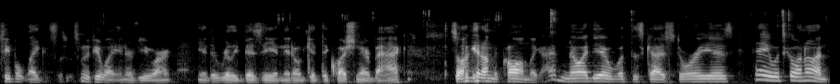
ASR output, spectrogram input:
people like some of the people I interview aren't you know they're really busy and they don't get the questionnaire back, so I'll get on the call. I'm like I have no idea what this guy's story is. Hey, what's going on?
